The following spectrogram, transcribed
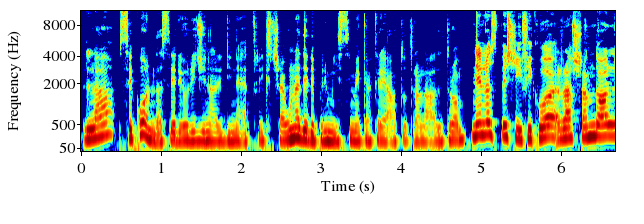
la seconda serie originale di Netflix, cioè una delle primissime che ha creato tra l'altro. Nello specifico, Russian Doll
